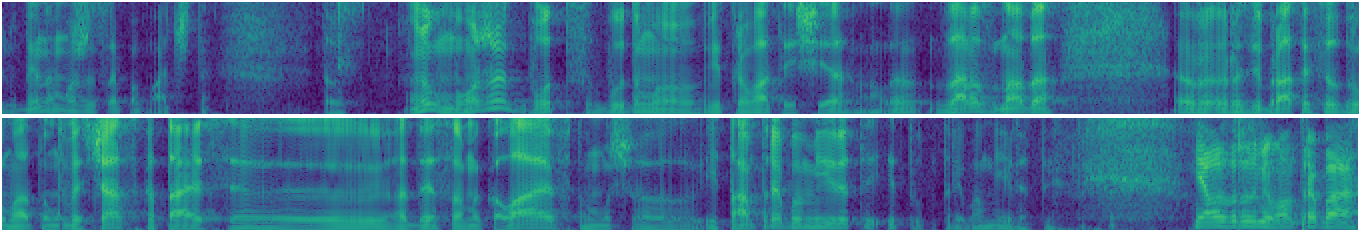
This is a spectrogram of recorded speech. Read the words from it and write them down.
Людина може все побачити. Тобто, ну, може, от будемо відкривати ще, але зараз треба розібратися з двома. Тому весь час катаюся е, Одеса, Миколаїв, тому що і там треба міряти, і тут треба міряти. Я вас зрозумів, вам треба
